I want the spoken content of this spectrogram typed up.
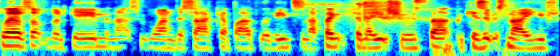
players up their game, and that's what Wan-Bissaka badly needs. And I think tonight shows that because it was naive.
